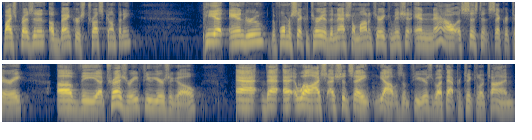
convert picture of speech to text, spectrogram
Vice President of Bankers Trust Company, Piatt Andrew, the former Secretary of the National Monetary Commission and now Assistant Secretary of the uh, Treasury a few years ago, at that, uh, well, I, I should say, yeah, it was a few years ago at that particular time.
